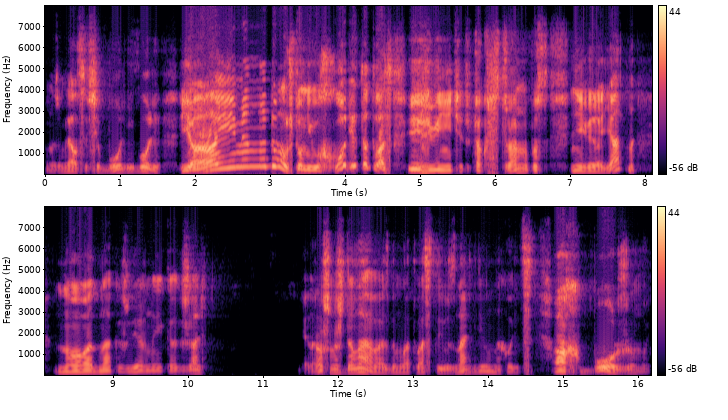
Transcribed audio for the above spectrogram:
Он изумлялся все более и более. Я именно думал, что он не выходит от вас. Извините, это так странно, просто невероятно. Но, однако же, верно и как жаль. Я нарочно ждала вас, думал от вас-то и узнать, где он находится. Ах, боже мой!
